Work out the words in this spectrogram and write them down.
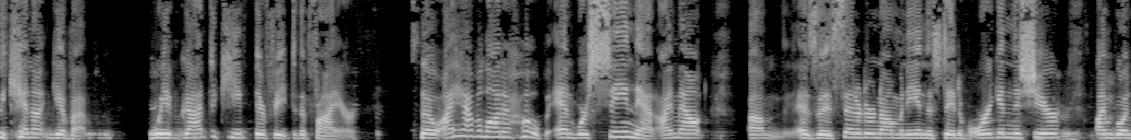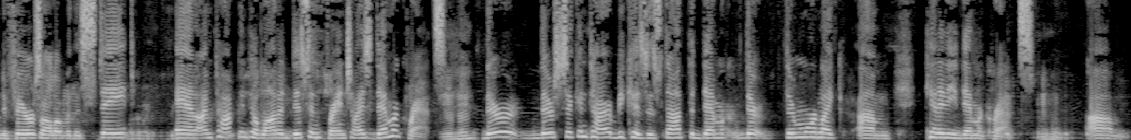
We cannot give up. We've got to keep their feet to the fire. So I have a lot of hope, and we're seeing that. I'm out um, as a senator nominee in the state of Oregon this year. I'm going to fairs all over the state, and I'm talking to a lot of disenfranchised Democrats. Mm-hmm. They're they're sick and tired because it's not the Democrat. They're they're more like um, Kennedy Democrats, mm-hmm. um,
